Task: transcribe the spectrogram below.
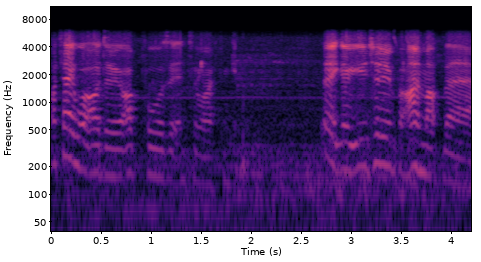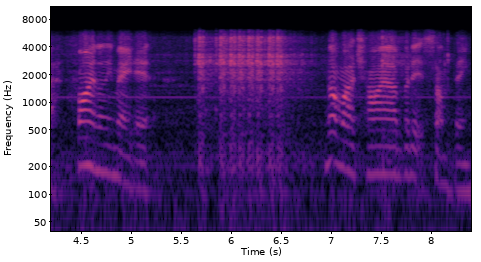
I'll tell you what I'll do, I'll pause it until I can get... There you go YouTube, I'm up there. Finally made it. Not much higher, but it's something.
